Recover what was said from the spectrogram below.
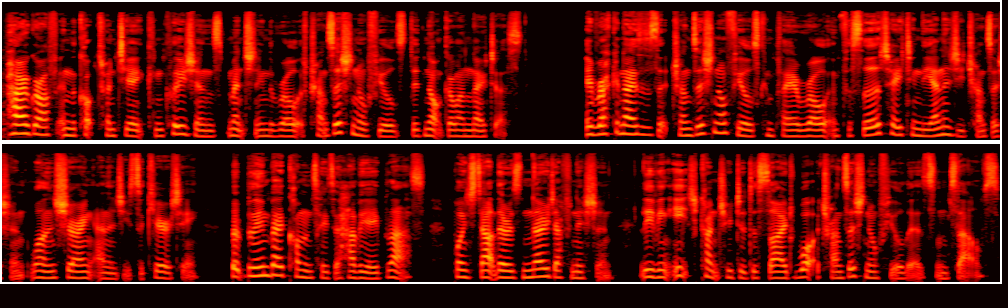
A paragraph in the COP28 conclusions mentioning the role of transitional fuels did not go unnoticed. It recognises that transitional fuels can play a role in facilitating the energy transition while ensuring energy security. But Bloomberg commentator Javier Blas pointed out there is no definition, leaving each country to decide what a transitional fuel is themselves.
